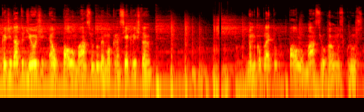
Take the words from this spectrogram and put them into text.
O candidato de hoje é o Paulo Márcio do Democracia Cristã. Nome completo: Paulo Márcio Ramos Cruz.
